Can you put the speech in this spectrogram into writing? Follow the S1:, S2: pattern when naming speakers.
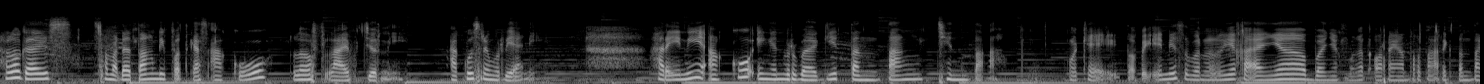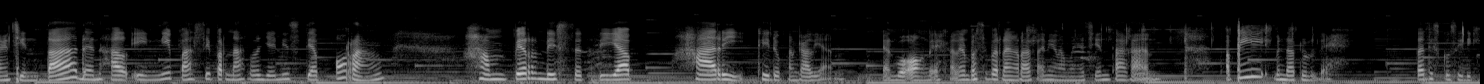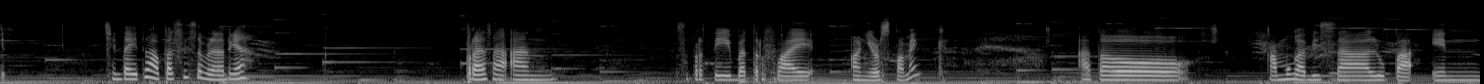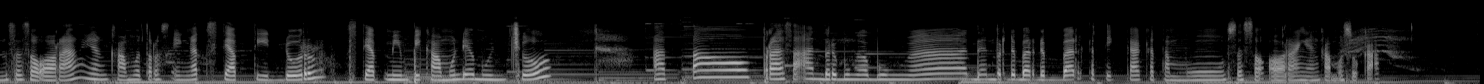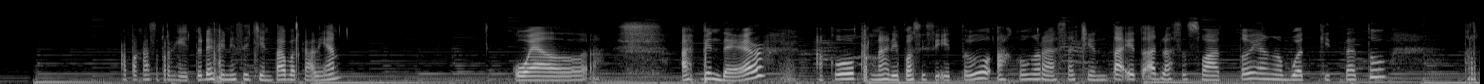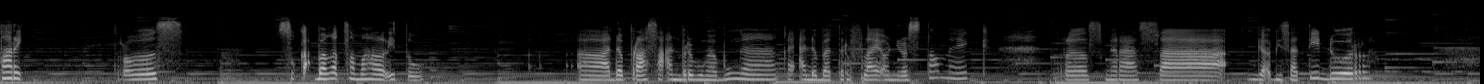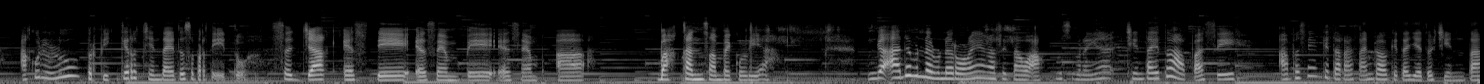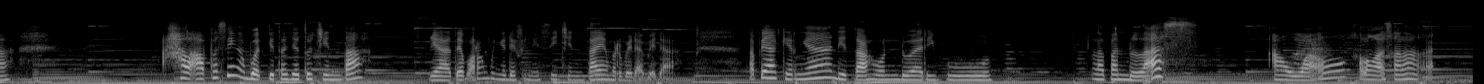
S1: Halo guys, selamat datang di podcast aku, Love Life Journey. Aku Sri Murdiani. Hari ini aku ingin berbagi tentang cinta. Oke, okay, topik ini sebenarnya kayaknya banyak banget orang yang tertarik tentang cinta dan hal ini pasti pernah terjadi setiap orang hampir di setiap hari kehidupan kalian. Dan bohong deh, kalian pasti pernah ngerasain yang namanya cinta kan. Tapi bentar dulu deh, kita diskusi dikit. Cinta itu apa sih sebenarnya? Perasaan seperti butterfly on your stomach? Atau kamu gak bisa lupain seseorang yang kamu terus ingat setiap tidur, setiap mimpi kamu dia muncul? Atau perasaan berbunga-bunga dan berdebar-debar ketika ketemu seseorang yang kamu suka? Apakah seperti itu definisi cinta buat kalian? Well, I've been there. Aku pernah di posisi itu. Aku ngerasa cinta itu adalah sesuatu yang ngebuat kita tuh tertarik. Terus suka banget sama hal itu. Uh, ada perasaan berbunga-bunga, kayak ada butterfly on your stomach. Terus ngerasa nggak bisa tidur, aku dulu berpikir cinta itu seperti itu sejak SD, SMP, SMA, bahkan sampai kuliah. Nggak ada benar-benar orang yang ngasih tahu aku sebenarnya cinta itu apa sih? Apa sih yang kita rasain kalau kita jatuh cinta? Hal apa sih yang buat kita jatuh cinta? Ya, tiap orang punya definisi cinta yang berbeda-beda. Tapi akhirnya di tahun 2018 awal, kalau nggak salah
